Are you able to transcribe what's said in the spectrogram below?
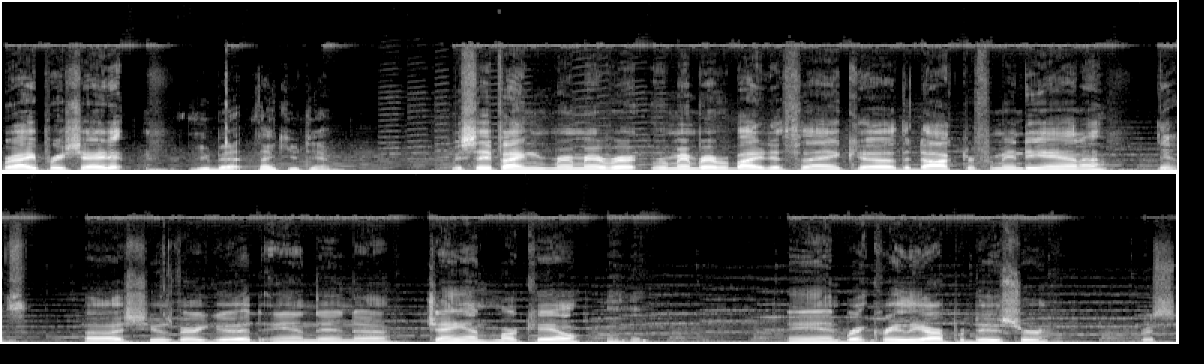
Ray, appreciate it. You bet. Thank you, Tim. Let me see if I can remember remember everybody to thank uh, the doctor from Indiana. Yes. Uh, she was very good. And then uh, Jan Markell. Mm-hmm. And Brent Creeley, our producer. Chris.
